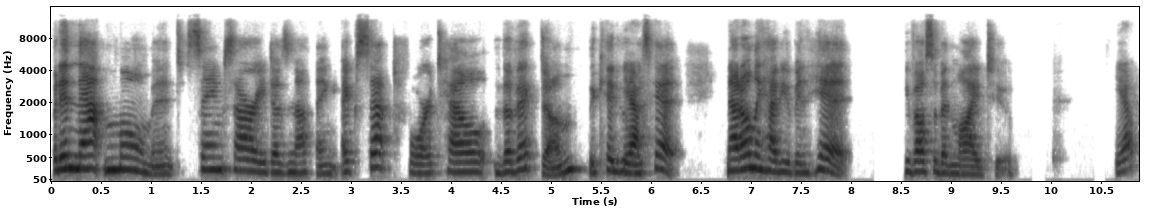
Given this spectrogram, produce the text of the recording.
but in that moment, saying sorry does nothing except for tell the victim, the kid who yeah. was hit, not only have you been hit, you've also been lied to. Yep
